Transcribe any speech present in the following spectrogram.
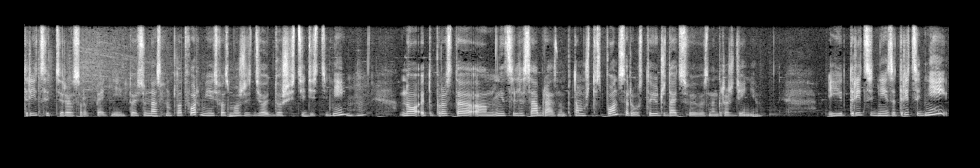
30-45 дней. То есть у нас на платформе есть возможность сделать до 60 дней, угу. но это просто э, нецелесообразно, потому что спонсоры устают ждать своего вознаграждения. И 30 дней, за 30 дней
